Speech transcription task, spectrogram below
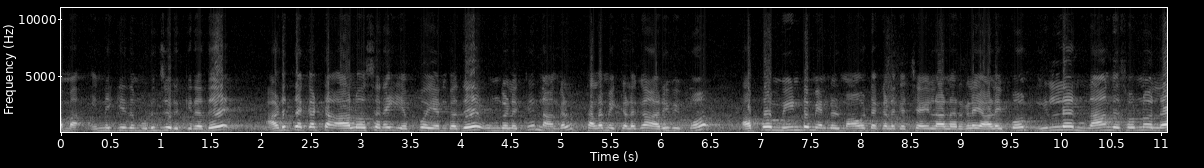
ஆமாம் இன்னைக்கு இது முடிஞ்சிருக்கிறது. அடுத்த கட்ட ஆலோசனை எப்போ என்பது உங்களுக்கு நாங்கள் தலைமை கழகம் அறிவிப்போம். அப்போ மீண்டும் எங்கள் மாவட்ட கழக செயலாளர்களை அழைப்போம். இல்லை நாங்கள் சொன்னோம்ல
